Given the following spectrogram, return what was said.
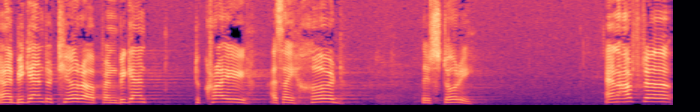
And I began to tear up and began to cry as I heard their story. And after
